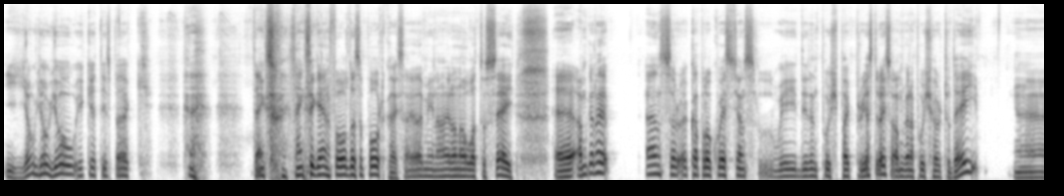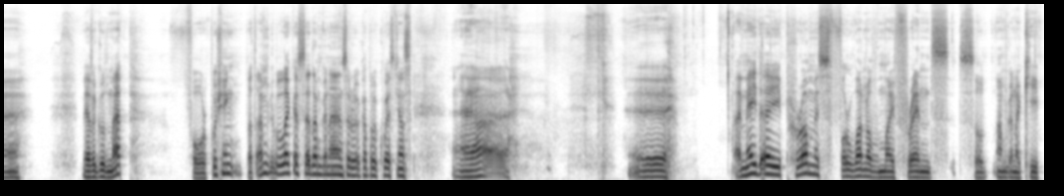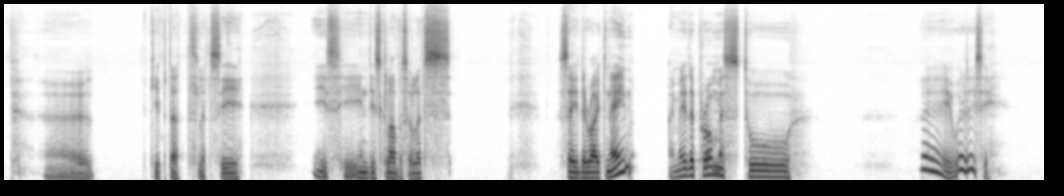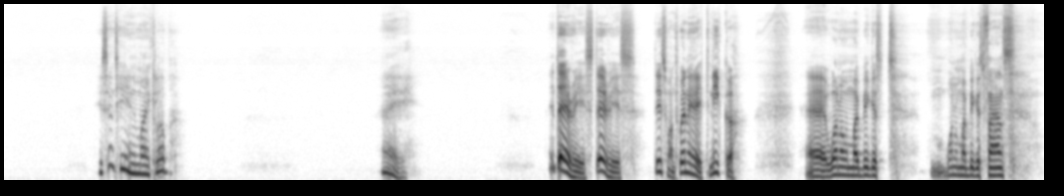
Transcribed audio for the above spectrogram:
Yo, yo, yo, Icket is back. thanks, thanks again for all the support, guys. I, I mean, I don't know what to say. Uh, I'm gonna answer a couple of questions. We didn't push Piper yesterday, so I'm gonna push her today. Uh, we have a good map for pushing, but I'm like I said, I'm gonna answer a couple of questions. Uh, uh, I made a promise for one of my friends, so I'm gonna keep uh, keep that. Let's see, is he in this club? So let's say the right name. I made a promise to. Hey, where is he? Isn't he in my club? Hey. There he is, there he is. This one, 28, Nika. Uh, one of my biggest, one of my biggest fans,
